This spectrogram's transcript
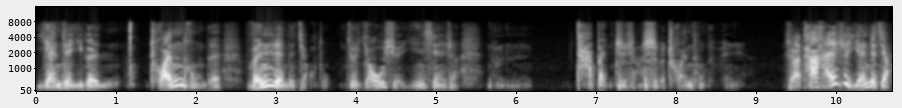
沿着一个传统的文人的角度，就姚雪银先生，嗯，他本质上是个传统的文人。是吧？他还是沿着讲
